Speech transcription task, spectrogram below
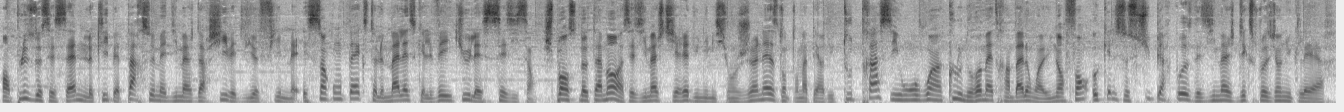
En plus de ces scènes, le clip est parsemé d'images d'archives et de vieux films, et sans contexte, le malaise qu'est le véhicule est saisissant. Je pense notamment à ces images tirées d'une émission jeunesse dont on a perdu toute trace et où on voit un clown remettre un ballon à une enfant auquel se superposent des images d'explosion nucléaire.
